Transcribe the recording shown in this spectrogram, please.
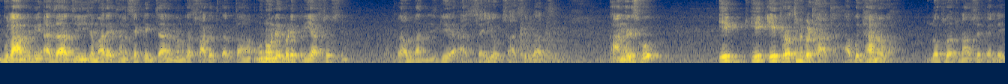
गुलाम नबी आज़ाद जी हमारे जनरल सेक्रेटरी इंचार्ज मैं उनका स्वागत करता हूँ, उन्होंने बड़े प्रयासों से, राहुल गांधी जी के सहयोग से, आशीर्वाद से, कांग्रेस को एक एक एक रथ में बैठाया था। आपको ध्यान होगा, लोकसभा चुनाव से पहले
